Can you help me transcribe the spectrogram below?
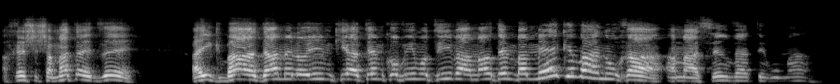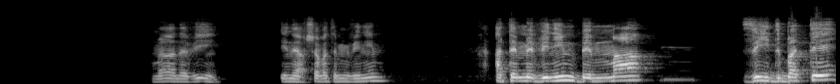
אחרי ששמעת את זה, היקבע אדם אלוהים כי אתם קובעים אותי ואמרתם במה קבענוך המעשר והתרומה. אומר הנביא, הנה עכשיו אתם מבינים? אתם מבינים במה זה יתבטא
